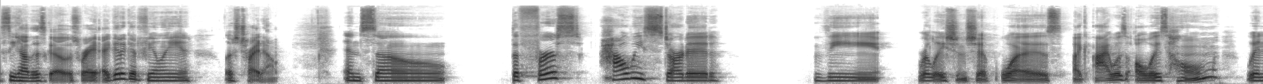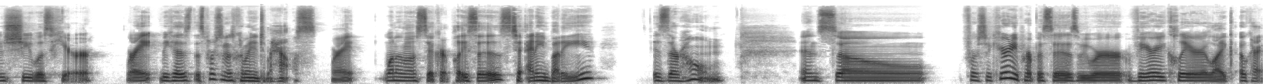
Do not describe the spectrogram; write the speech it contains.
see how this goes, right? I get a good feeling. Let's try it out. And so the first how we started the relationship was like I was always home when she was here, right? Because this person is coming into my house, right? One of the most sacred places to anybody is their home. And so for security purposes, we were very clear like, okay,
